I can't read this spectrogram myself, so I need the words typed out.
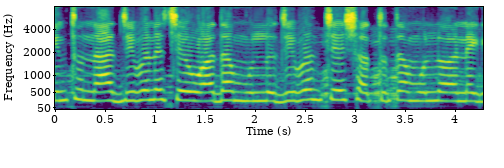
কিন্তু না জীবনের চেয়ে ওয়াদা মূল্য, জীবন চেয়ে সত্যতা মূল্য অনেক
